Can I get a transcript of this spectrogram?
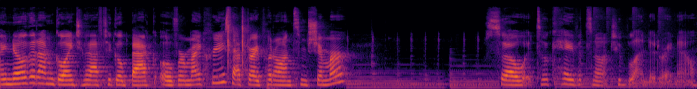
I know that I'm going to have to go back over my crease after I put on some shimmer. So it's okay if it's not too blended right now.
